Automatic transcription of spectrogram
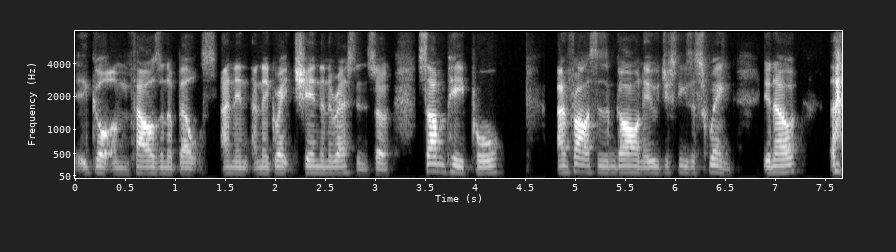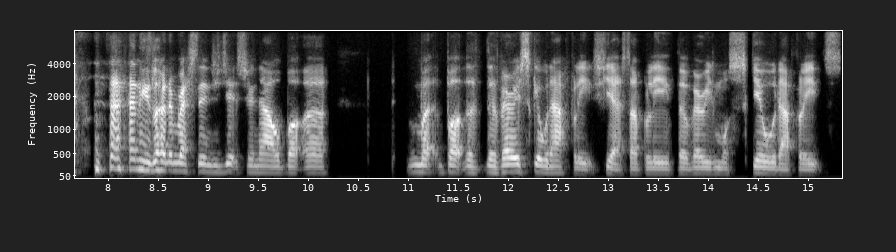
it got him thousand of belts and in, and a great chin and the rest. And so some people and Francis and Ngannou just needs a swing, you know. and he's learning wrestling jiu-jitsu now, but uh, but the, the very skilled athletes, yes, I believe the very more skilled athletes,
